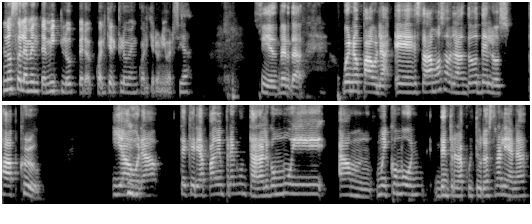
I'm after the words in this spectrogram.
No solamente mi club, pero cualquier club en cualquier universidad. Sí, es verdad. Bueno, Paula, eh, estábamos hablando de los pop crew y ahora te quería también preguntar algo muy, muy común dentro de la cultura australiana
